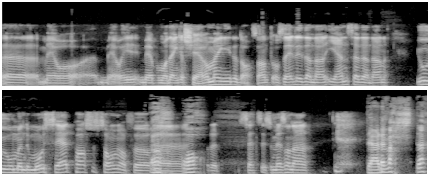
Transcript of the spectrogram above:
uh, med, å, med, å, med på en måte engasjere meg i det. da, sant? Og så er det den der, igjen så er det den der Jo, jo, men du må jo se et par sesonger før, uh, oh. det setter seg. Som er sånn der Det er det verste.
